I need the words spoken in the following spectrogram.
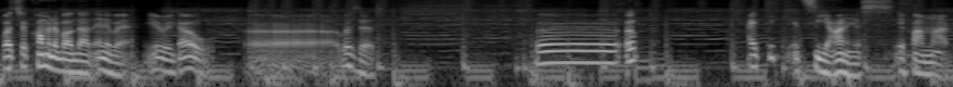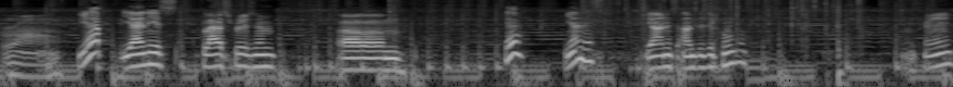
What's your comment about that? Anyway, here we go. Uh, what's this? Uh, oh, I think it's Giannis, if I'm not wrong. Yep, Giannis, Flash Prizm. Um, yeah, Giannis. Giannis Antetokounmpo. Okay.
